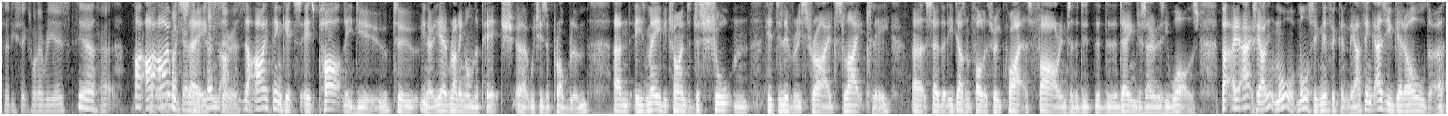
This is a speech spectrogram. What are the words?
36, whatever he is. Yeah, uh, I, I, I would say I think it's it's partly due to you know yeah running on the pitch, uh, which is a problem, and he's maybe trying to just shorten his delivery stride slightly. Uh, so that he doesn't follow through quite as far into the, the, the danger zone as he was. But I, actually, I think more more significantly, I think as you get older,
